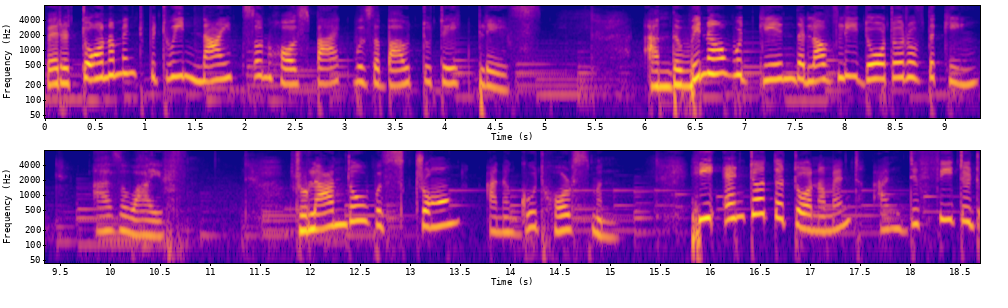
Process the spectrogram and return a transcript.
where a tournament between knights on horseback was about to take place. And the winner would gain the lovely daughter of the king as a wife. Rolando was strong and a good horseman. He entered the tournament and defeated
